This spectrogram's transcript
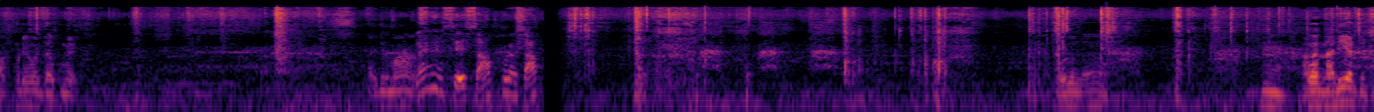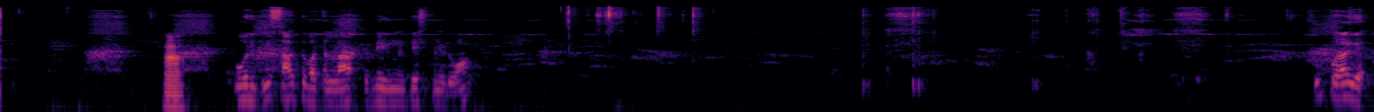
அப்படியே ஒரு தப்புமே. அடிக்கணுமா சாப்பிட சாப்பிட போதும்ல? ம் அதான் நிறைய எடுத்து ஆ. ஒரு பீஸ் சாப்பிட்டு பார்த்தலாம் எப்படி இருக்குன்னு டேஸ்ட் பண்ணிடுவோம். சூப்பராக இருக்கு.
